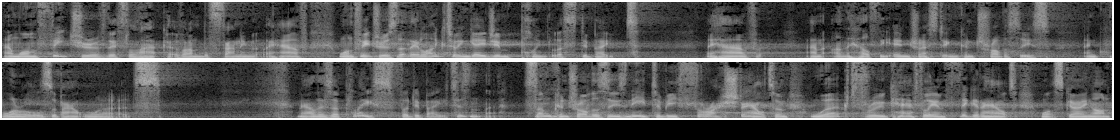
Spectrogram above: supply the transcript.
And one feature of this lack of understanding that they have, one feature is that they like to engage in pointless debate. They have an unhealthy interest in controversies and quarrels about words. Now, there's a place for debate, isn't there? Some controversies need to be thrashed out and worked through carefully and figured out what's going on.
